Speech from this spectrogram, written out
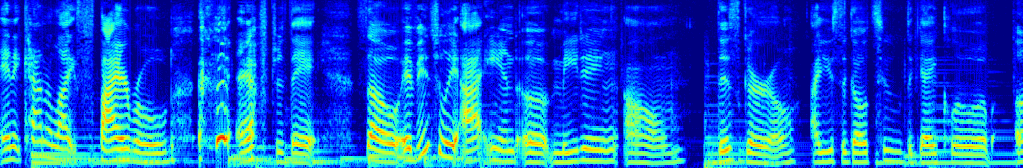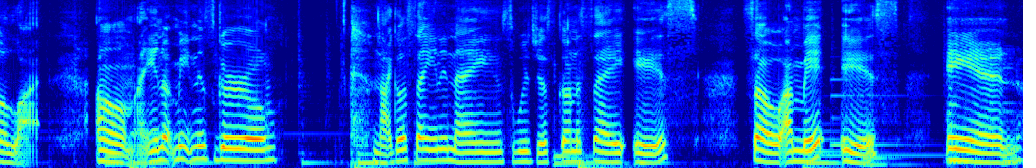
and it kind of like spiraled after that. So eventually I end up meeting um, this girl. I used to go to the gay club a lot. Um, I end up meeting this girl. not gonna say any names. We're just gonna say S. So I met S, and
